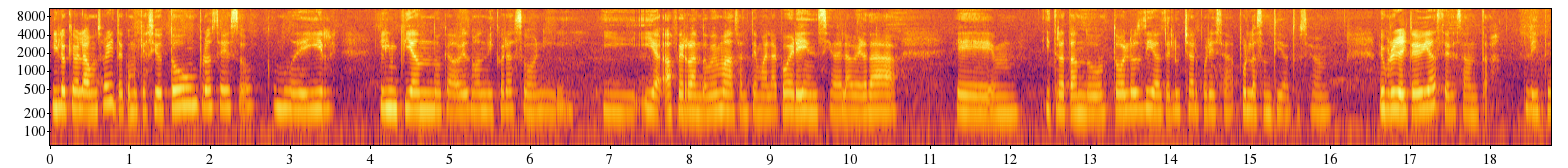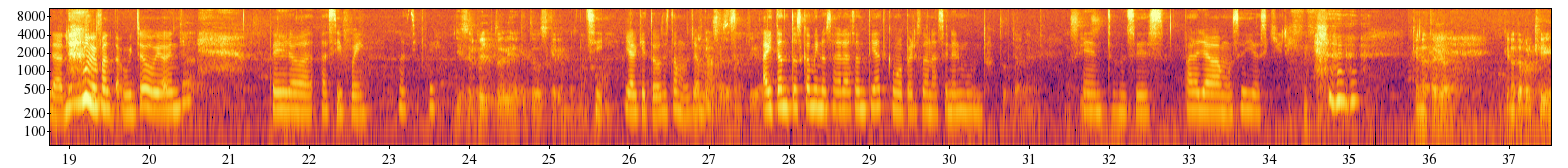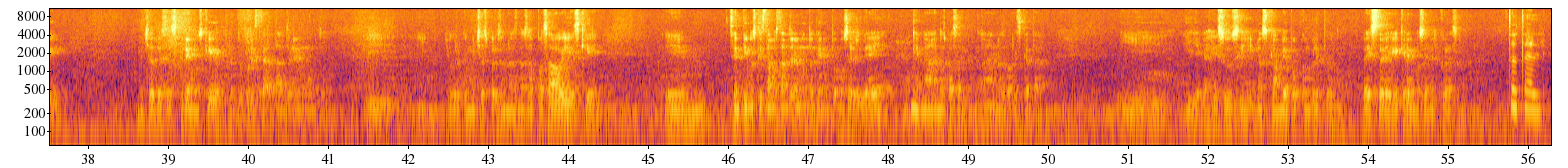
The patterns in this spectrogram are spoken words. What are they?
y lo que hablábamos ahorita, como que ha sido todo un proceso, como de ir limpiando cada vez más mi corazón y, y- aferrándome más al tema de la coherencia, de la verdad, em, y tratando todos los días de luchar por esa, por la santidad. O sea, mi proyecto de vida es ser santa, literal. Me falta mucho, obviamente, pero así fue, así fue. Y es el proyecto de vida que todos queremos, ¿no? Sí, y al que todos estamos llamados. Hay tantos caminos a la santidad como personas en el mundo. Totalmente. Así es. Entonces, para allá vamos si Dios quiere. ¿Qué nota, Gaby? ¿Qué nota? Porque muchas veces creemos que de pronto por estar tanto en el mundo, y, y yo creo que muchas personas nos ha pasado y es que eh, sentimos que estamos tanto en el mundo que no podemos salir de ahí, como que nada nos va a, sal- nada nos va a rescatar. Y, y llega Jesús y nos cambia por completo la historia que creemos en el corazón. Total.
